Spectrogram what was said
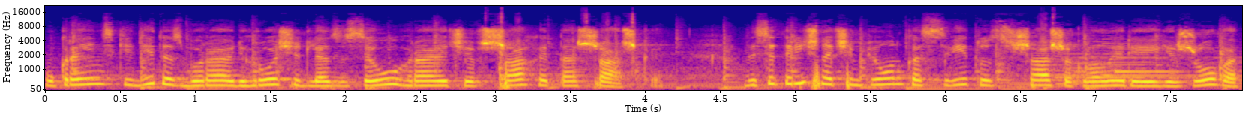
Українські діти збирають гроші для ЗСУ, граючи в шахи та шашки. Десятирічна чемпіонка світу з шашок Валерія Єжова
